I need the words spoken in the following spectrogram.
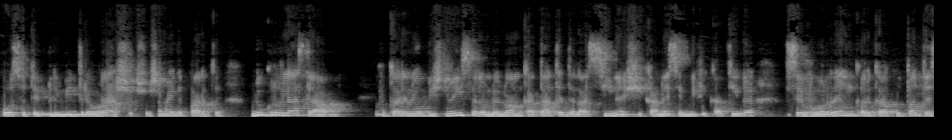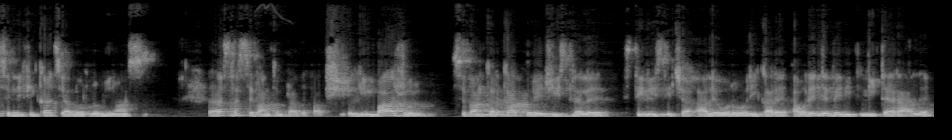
poți să te plimbi între orașe și așa mai departe. Lucrurile astea cu care ne obișnuiserăm, le luam ca date de la sine și ca nesemnificative, se vor reîncărca cu toată semnificația lor luminoasă. Asta se va întâmpla, de fapt. Și limbajul se va încărca cu registrele stilistice ale ororii, care au redevenit literale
